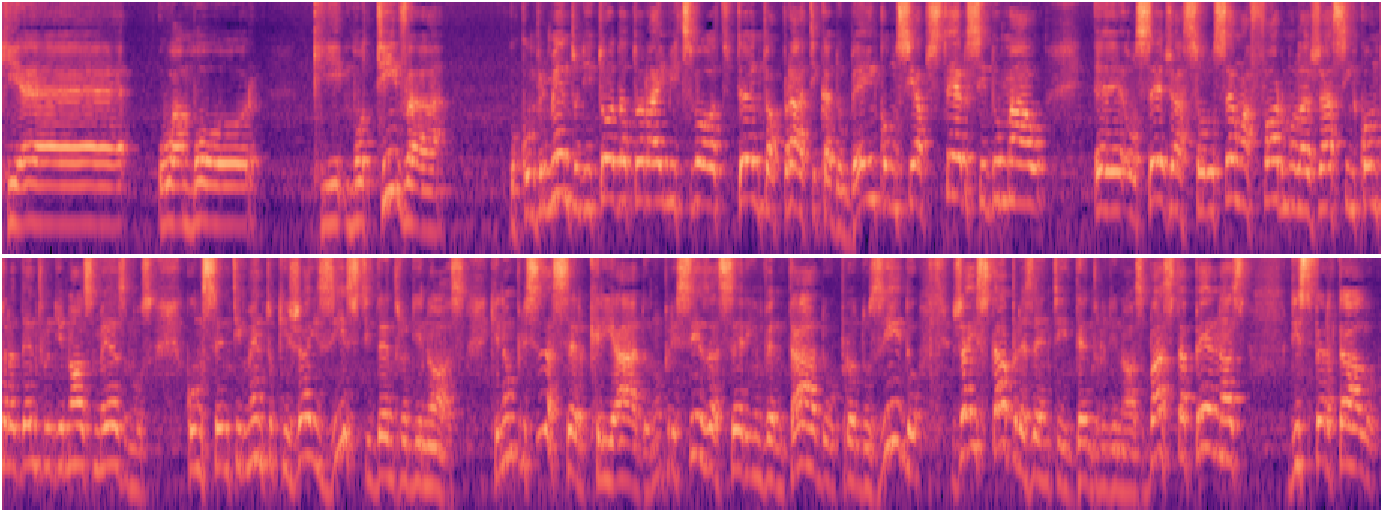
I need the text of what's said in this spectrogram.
que é o amor que motiva o cumprimento de toda a Torá e mitzvot, tanto a prática do bem como se abster-se do mal. Eh, ou seja, a solução, a fórmula já se encontra dentro de nós mesmos, com um sentimento que já existe dentro de nós, que não precisa ser criado, não precisa ser inventado, produzido, já está presente dentro de nós, basta apenas despertá-lo.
